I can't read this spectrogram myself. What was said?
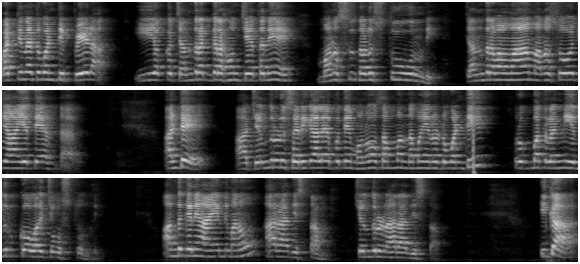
పట్టినటువంటి పీడ ఈ యొక్క చంద్రగ్రహం చేతనే మనస్సు నడుస్తూ ఉంది. చంద్రమమా మనసో జాయతే అంటారు. అంటే ఆ చంద్రుడు సరిగా లేకపోతే మనో సంబంధమైనటువంటి రుగ్మతలన్నీ ఎదుర్కోవాల్సి వస్తుంది. అందుకని ఆయన్ని మనం ఆరాధిస్తాం. చంద్రుని ఆరాధిస్తాం. ఇక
